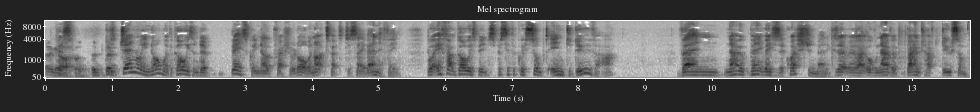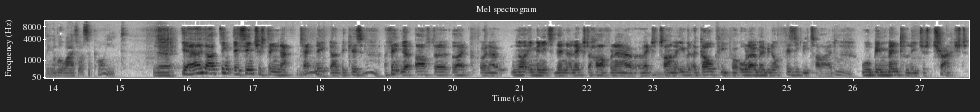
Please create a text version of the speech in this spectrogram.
That'd be Because- awful. The, Because generally, normally the goalie's under basically no pressure at all. We're not expected to save anything. But if that goalie's been specifically subbed in to do that, then now then it raises a question. Then because like, well, now they're bound to have to do something. Otherwise, what's the point? Yeah. Yeah, I think it's interesting that technique though, because I think that after like you know ninety minutes and then an extra half an hour of extra time, even a goalkeeper, although maybe not physically tired, hmm. will be mentally just trashed.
